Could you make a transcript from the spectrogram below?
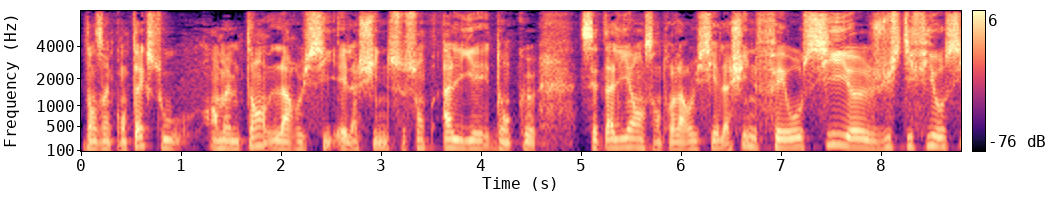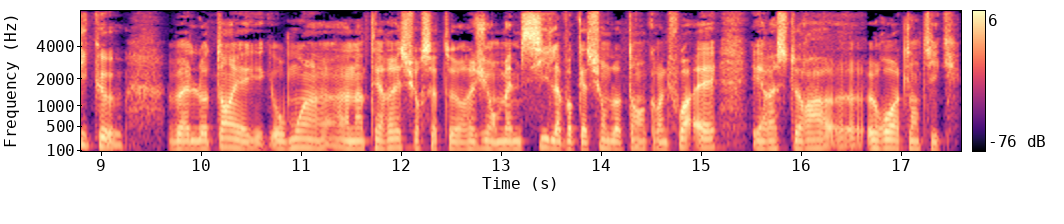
dans un contexte où, en même temps, la Russie et la Chine se sont alliés. Donc, euh, cette alliance entre la Russie et la Chine fait aussi, justifie aussi que ben, l'OTAN ait au moins un intérêt sur cette région, même si la vocation de l'OTAN, encore une fois, est et restera euro-atlantique.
